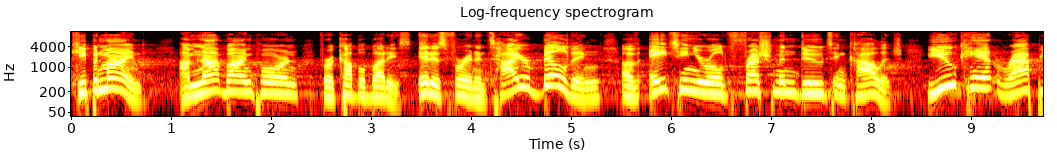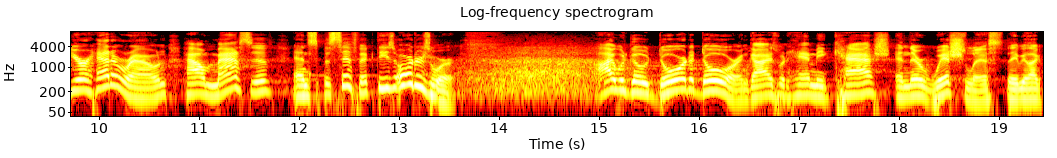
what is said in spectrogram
keep in mind, I'm not buying porn for a couple buddies. It is for an entire building of 18 year old freshman dudes in college. You can't wrap your head around how massive and specific these orders were. I would go door to door, and guys would hand me cash and their wish list. They'd be like,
